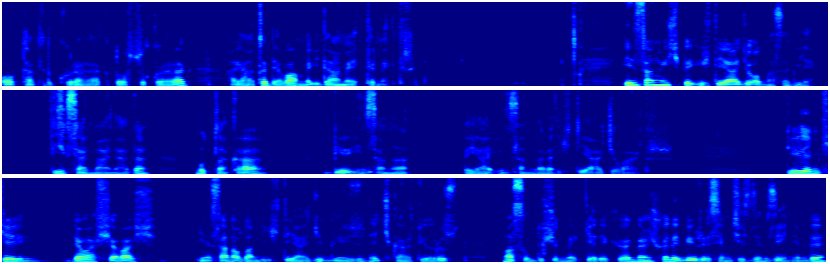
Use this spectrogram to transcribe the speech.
ortaklık kurarak, dostluk kurarak hayatı devam ve idame ettirmektir. İnsanın hiçbir ihtiyacı olmasa bile fiziksel manada mutlaka bir insana veya insanlara ihtiyacı vardır. Diyelim ki yavaş yavaş insan olan ihtiyacı gün yüzüne çıkartıyoruz. Nasıl düşünmek gerekiyor? Ben şöyle bir resim çizdim zihnimde.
